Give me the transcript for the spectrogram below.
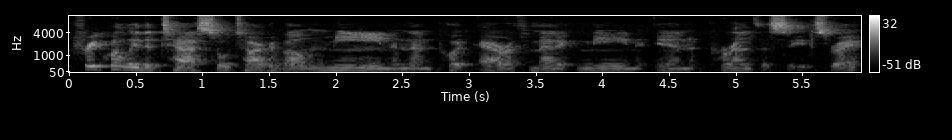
Frequently, the tests will talk about mean and then put arithmetic mean in parentheses, right?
